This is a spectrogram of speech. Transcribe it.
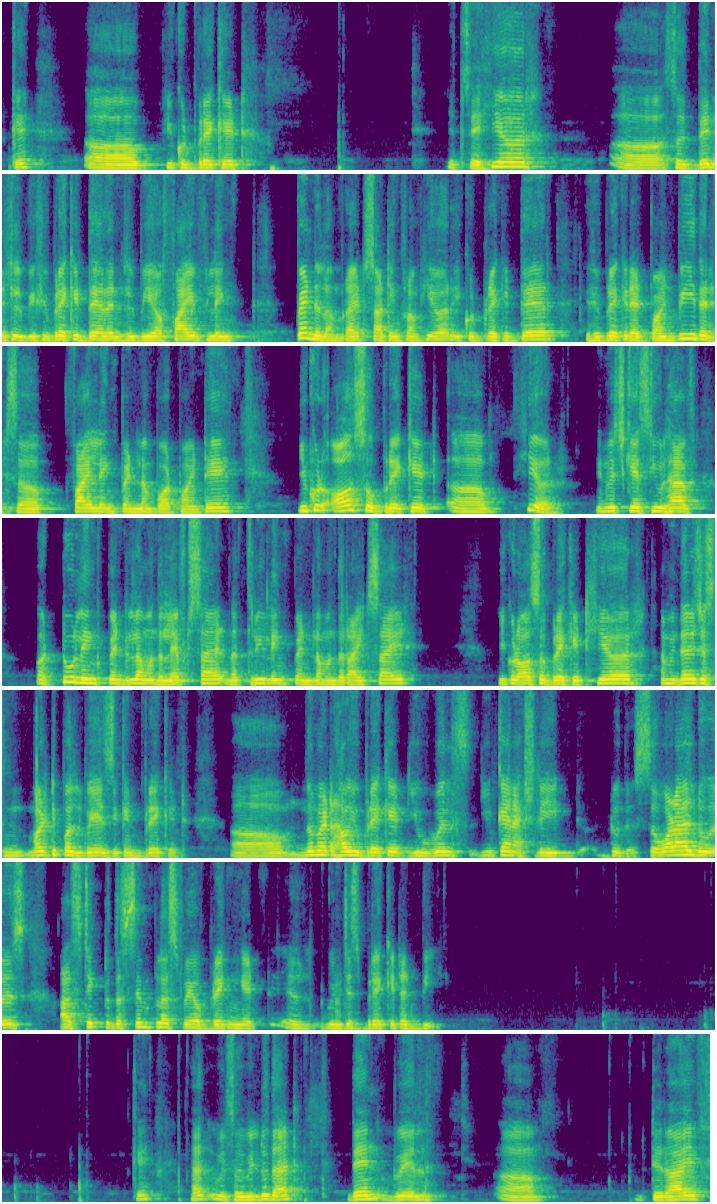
Okay, uh, you could break it. It's say here. Uh, so then it will be, if you break it there, then it will be a five link pendulum, right? Starting from here, you could break it there. If you break it at point B, then it's a five link pendulum about point A. You could also break it uh, here, in which case you'll have a two link pendulum on the left side and a three link pendulum on the right side. You could also break it here. I mean, there is just multiple ways you can break it. Um, no matter how you break it, you will you can actually do this. So what I'll do is I'll stick to the simplest way of breaking it. We'll just break it at B. Okay, that will, so we'll do that. Then we'll um, derive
